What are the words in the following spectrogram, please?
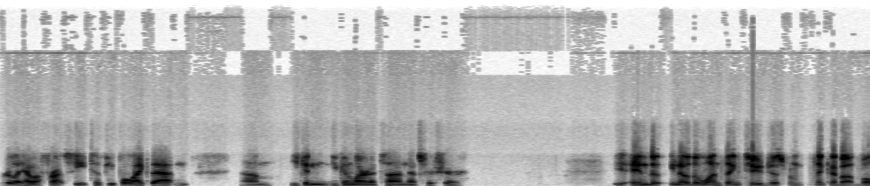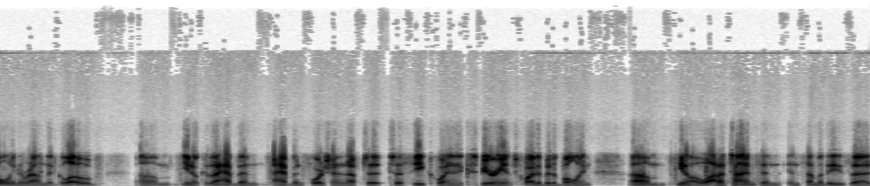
really have a front seat to people like that, and um, you can you can learn a ton. That's for sure. And the you know the one thing too, just from thinking about bowling around the globe, um, you know, because I have been I have been fortunate enough to to see quite and experience quite a bit of bowling. Um, you know, a lot of times in in some of these uh,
